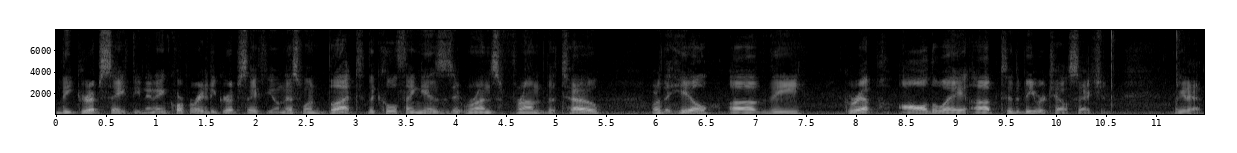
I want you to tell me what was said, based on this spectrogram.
the grip safety. Now, they incorporated a grip safety on this one, but the cool thing is, is it runs from the toe or the heel of the grip all the way up to the beaver tail section. Look at that.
